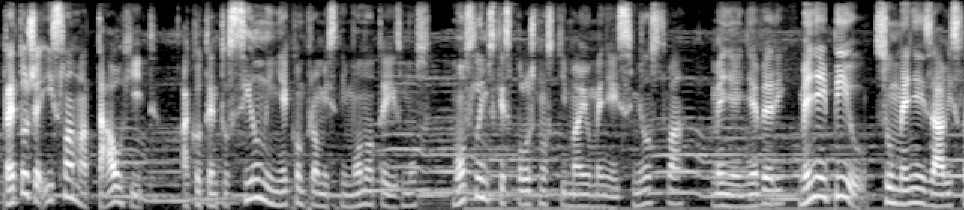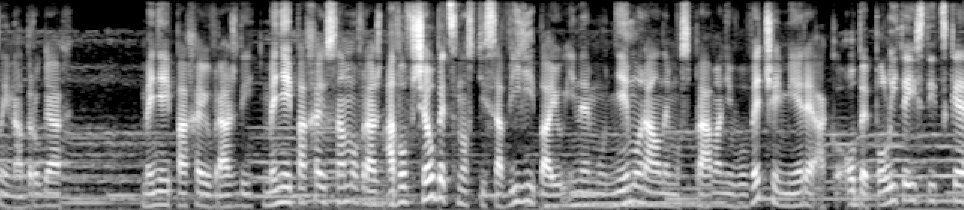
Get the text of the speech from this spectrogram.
Pretože islám má tauhid, ako tento silný nekompromisný monoteizmus, moslimské spoločnosti majú menej smilstva, menej nevery, menej pijú, sú menej závislí na drogách, menej páchajú vraždy, menej páchajú samovraždy a vo všeobecnosti sa vyhýbajú inému nemorálnemu správaniu vo väčšej miere ako obe politeistické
